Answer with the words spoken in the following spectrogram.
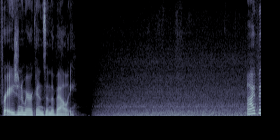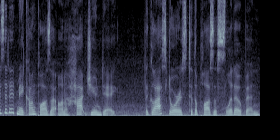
for Asian Americans in the valley. I visited Mekong Plaza on a hot June day. The glass doors to the plaza slid open,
